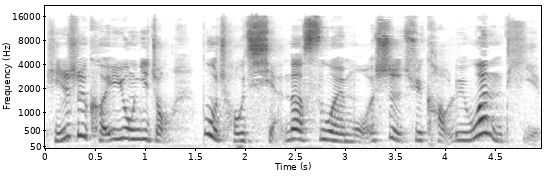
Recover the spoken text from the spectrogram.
平时可以用一种不愁钱的思维模式去考虑问题。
